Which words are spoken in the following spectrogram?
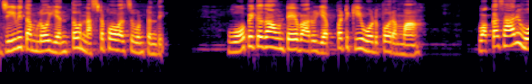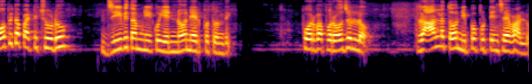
జీవితంలో ఎంతో నష్టపోవాల్సి ఉంటుంది. ఓపికగా ఉంటే వారు ఎప్పటికీ ఓడిపోరమ్మా. ఒక్కసారి ఓపిక పట్టి చూడు జీవితం నీకు ఎన్నో నేర్పుతుంది. పూర్వపు రోజుల్లో రాళ్ళతో నిప్పు పుట్టించేవాళ్ళు.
